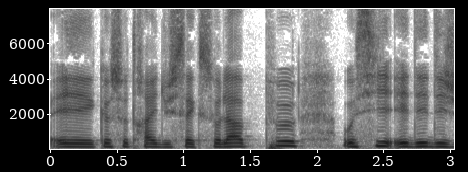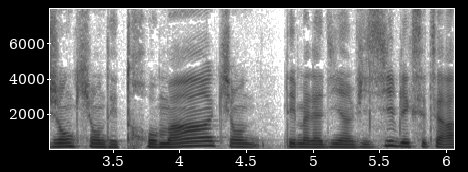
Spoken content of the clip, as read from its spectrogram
et que ce travail du sexe-là peut aussi aider des gens qui ont des traumas, qui ont des maladies invisibles, etc.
